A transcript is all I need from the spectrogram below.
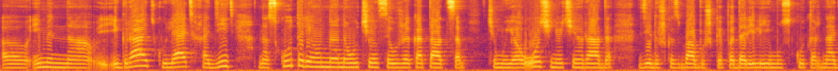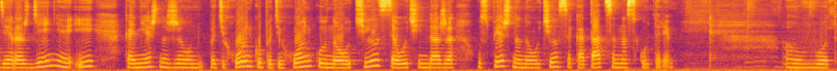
э, именно играть, гулять, ходить. На скутере он научился уже кататься, чему я очень-очень рада. Дедушка с бабушкой подарили ему скутер на день рождения, и, конечно же, он потихоньку-потихоньку научился, очень даже успешно научился кататься на скутере. Вот.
